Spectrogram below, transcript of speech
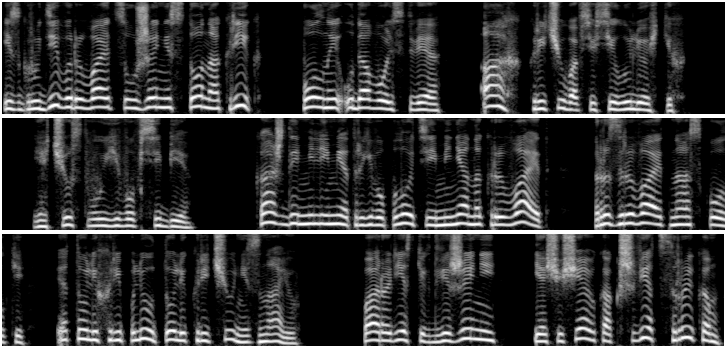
Из груди вырывается уже не стон, а крик, полный удовольствия. «Ах!» — кричу во всю силу легких. Я чувствую его в себе. Каждый миллиметр его плоти и меня накрывает, разрывает на осколки — я то ли хриплю, то ли кричу, не знаю. Пара резких движений и ощущаю, как швед с рыком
